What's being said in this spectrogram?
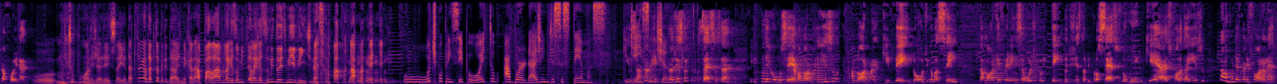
já foi, né? O, muito bom, Alexandre, é isso aí, adaptabilidade, né, cara? A palavra, ela resume, ela resume 2020 nessa palavra o último princípio 8, abordagem de sistemas. O que, que, é isso, Alexandre? A gestão de processos, né? E não tem como ser, é uma norma ISO, é uma norma que vem do, digamos assim, da maior referência hoje que eu entendo de gestão de processos do mundo, que é a escola da ISO, ela não podia ficar de fora, né?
